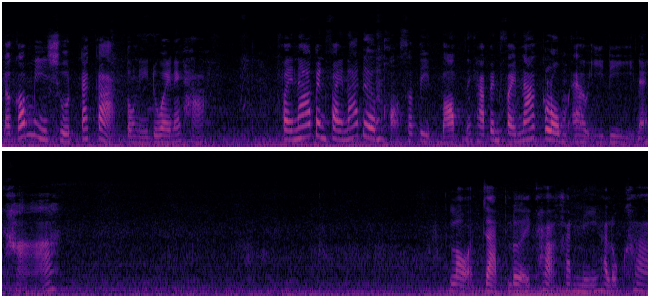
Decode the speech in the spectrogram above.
แล้วก็มีชุดหน้ากากตรงนี้ด้วยนะคะ ไฟหน้าเป็นไฟหน้าเดิมของ Street Bob นะคะ เป็นไฟหน้ากลม LED นะคะ หล่อจัดเลยค่ะ คันนี้ค่ะลูกค้า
